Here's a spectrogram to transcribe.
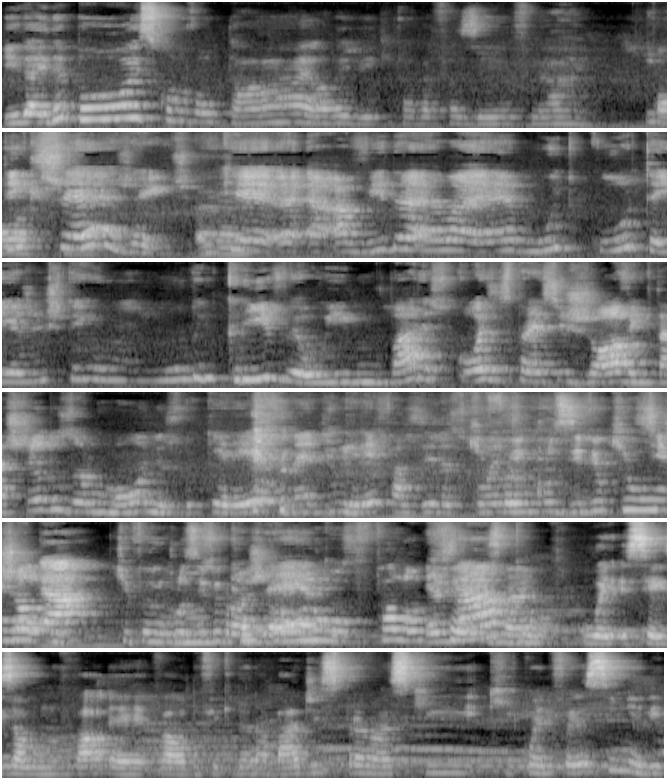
E daí depois, quando voltar, ela vai ver o que ela vai fazer. Eu falei, ai, e Ótimo. tem que ser, gente, porque é. a vida ela é muito curta e a gente tem um mundo incrível e várias coisas para esse jovem que tá cheio dos hormônios, do querer, né, de querer fazer as que coisas. Foi inclusive o que o se jogar, que foi inclusive o projeto falou que Exato. fez, né? O esse ex-aluno é, Valdo Fikdanabá disse para nós que que com ele foi assim, ele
